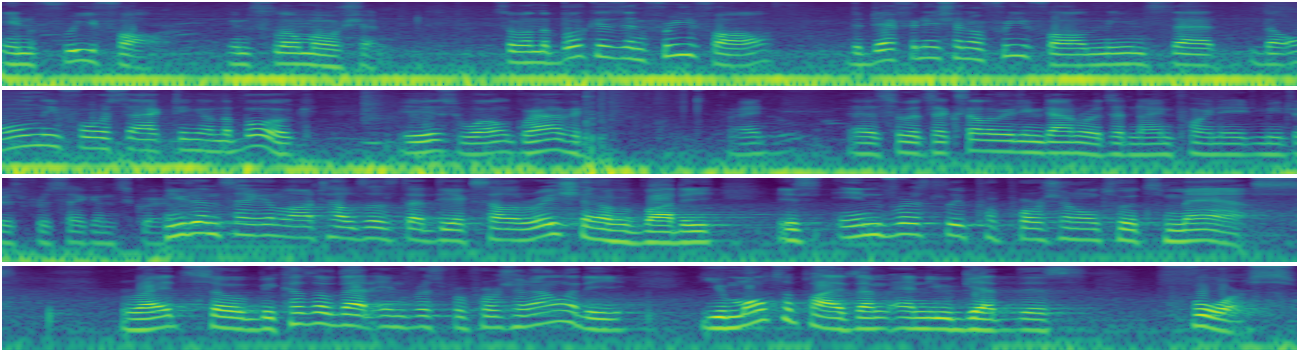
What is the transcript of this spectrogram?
in free fall, in slow motion. So when the book is in free fall, the definition of free fall means that the only force acting on the book is, well, gravity, right? Uh, so it's accelerating downwards at 9.8 meters per second square. Newton's second law tells us that the acceleration of a body is inversely proportional to its mass, right? So because of that inverse proportionality, you multiply them and you get this force.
